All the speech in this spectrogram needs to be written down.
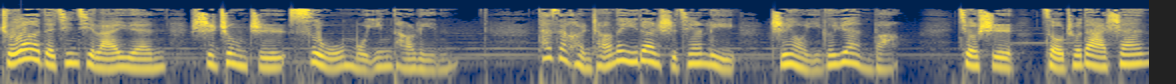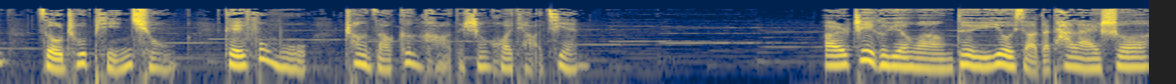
主要的经济来源是种植四五亩樱桃林。她在很长的一段时间里只有一个愿望，就是走出大山，走出贫穷，给父母创造更好的生活条件。而这个愿望对于幼小的他来说，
